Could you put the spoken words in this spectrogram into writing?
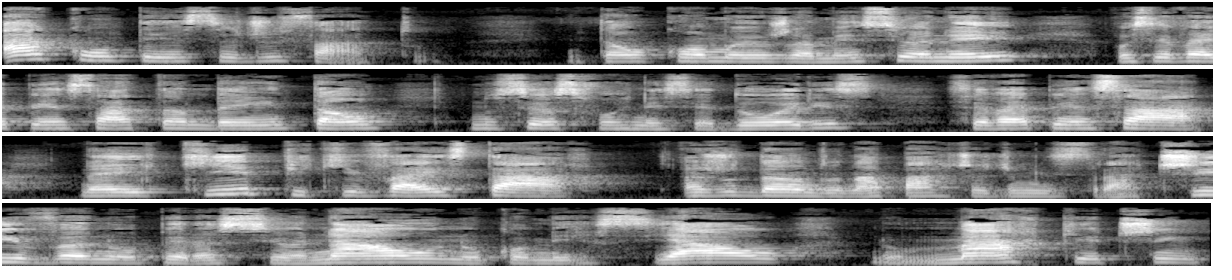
aconteça de fato. Então, como eu já mencionei, você vai pensar também então nos seus fornecedores, você vai pensar na equipe que vai estar ajudando na parte administrativa, no operacional, no comercial, no marketing,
